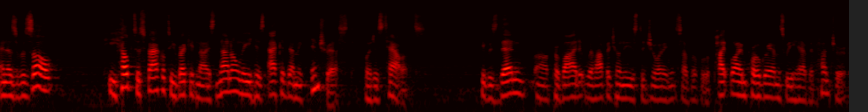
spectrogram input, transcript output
And as a result, he helped his faculty recognize not only his academic interest, but his talents. He was then uh, provided with opportunities to join several of the pipeline programs we have at Hunter,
